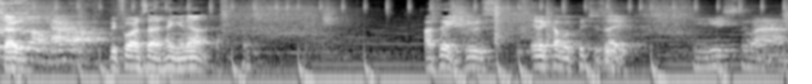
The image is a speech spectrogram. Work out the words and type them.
Started, before I started hanging out. I think he was in a couple of pictures, eh? He used to, um,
